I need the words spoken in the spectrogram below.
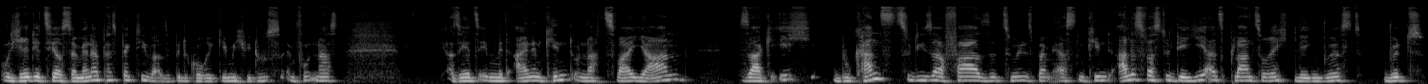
und ich rede jetzt hier aus der Männerperspektive, also bitte korrigiere mich, wie du es empfunden hast. Also jetzt eben mit einem Kind und nach zwei Jahren sage ich, du kannst zu dieser Phase, zumindest beim ersten Kind, alles, was du dir je als Plan zurechtlegen wirst, wird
